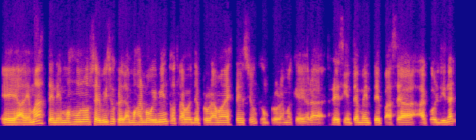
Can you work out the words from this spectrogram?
Eh, además, tenemos unos servicios que le damos al movimiento a través del programa de extensión, que es un programa que ahora recientemente pasé a coordinar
